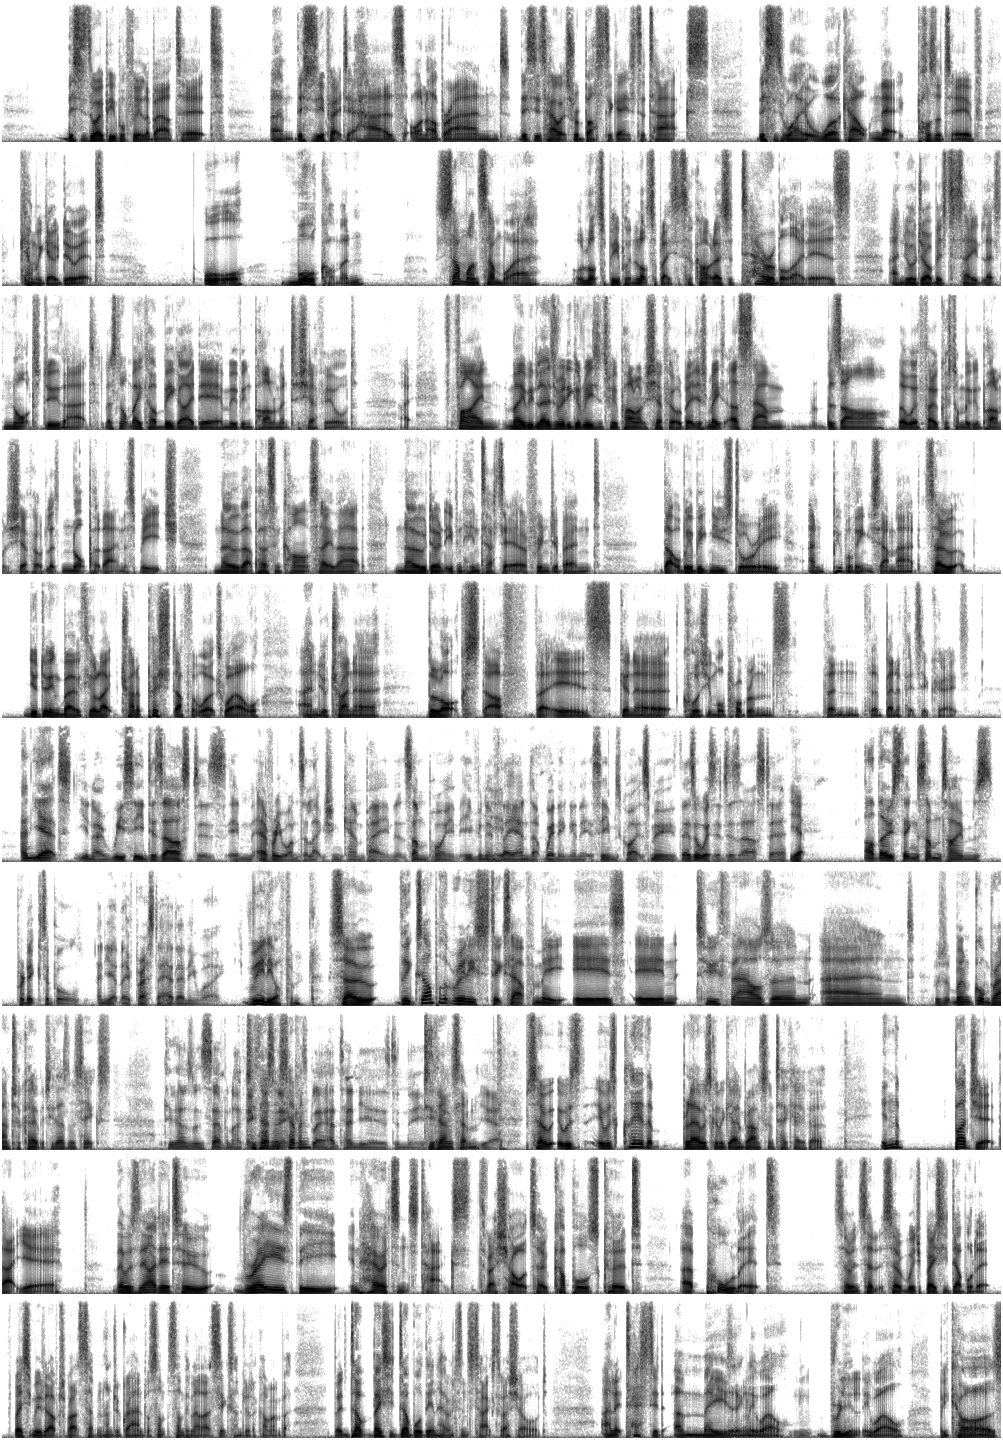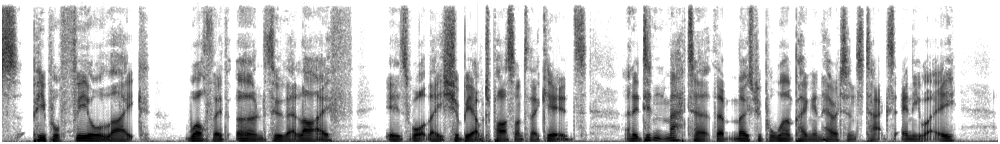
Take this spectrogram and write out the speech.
This is the way people feel about it. Um, this is the effect it has on our brand. This is how it's robust against attacks. This is why it will work out net positive. Can we go do it? Or more common, someone somewhere or lots of people in lots of places have come up with loads of terrible ideas, and your job is to say, let's not do that. Let's not make our big idea moving Parliament to Sheffield. Fine, maybe loads of really good reasons to move Parliament to Sheffield, but it just makes us sound bizarre that we're focused on moving Parliament to Sheffield. Let's not put that in the speech. No, that person can't say that. No, don't even hint at it at a fringe event. That will be a big news story, and people think you sound mad. So you're doing both. You're like trying to push stuff that works well, and you're trying to block stuff that is going to cause you more problems than the benefits it creates. And yet, you know, we see disasters in everyone's election campaign at some point, even if they end up winning and it seems quite smooth. There's always a disaster. Yep. Are those things sometimes predictable and yet they've pressed ahead anyway? Really often. So the example that really sticks out for me is in 2000 and was it when Gordon Brown took over 2006. 2007, I think. 2007? Because Blair had 10 years, didn't he? So, 2007. yeah. So it was it was clear that Blair was going to go and Brown was going to take over. In the budget that year, there was the idea to raise the inheritance tax threshold, so couples could uh, pool it. So instead, so which basically doubled it. Basically moved it up to about seven hundred grand or something, something like that, six hundred. I can't remember, but dou- basically doubled the inheritance tax threshold, and it tested amazingly well, brilliantly well, because people feel like wealth they've earned through their life is what they should be able to pass on to their kids. And it didn't matter that most people weren't paying inheritance tax anyway.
